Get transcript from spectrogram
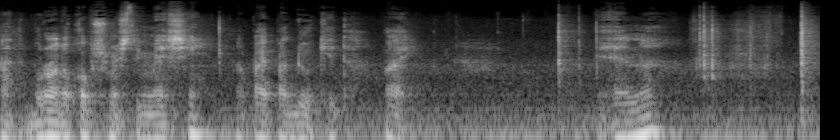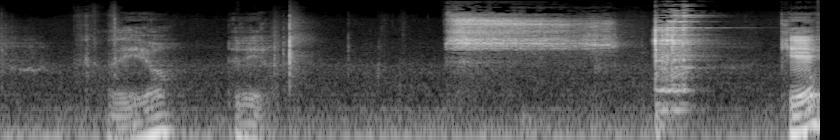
Α, μπορούμε να το κόψουμε στη μέση, να πάει παντού, κοίτα, πάει. Ένα, δύο, τρία. Και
